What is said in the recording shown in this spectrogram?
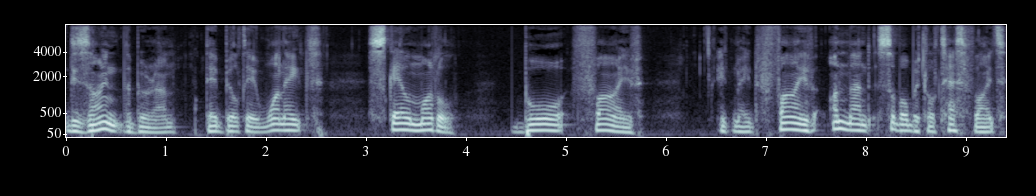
design the Buran, they built a 1 8 scale model, BOR 5. It made five unmanned suborbital test flights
